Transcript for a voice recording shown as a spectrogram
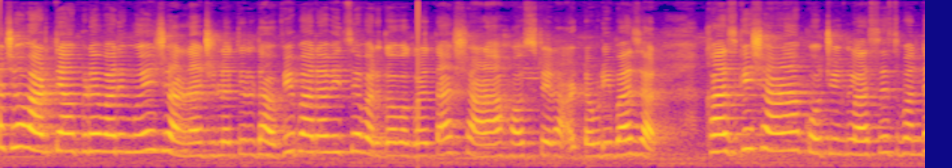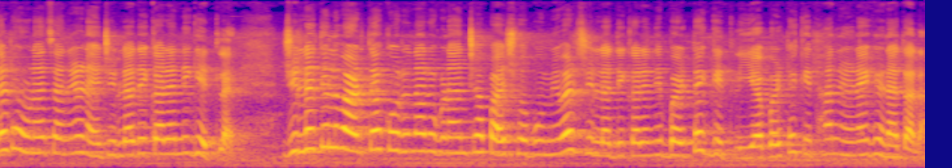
कोरोनाच्या वाढत्या आकडेवारीमुळे जालना जिल्ह्यातील दहावी बारावीचे वर्ग वगळता शाळा हॉस्टेल आठवडी बाजार खासगी शाळा कोचिंग क्लासेस बंद ठेवण्याचा निर्णय जिल्हाधिकाऱ्यांनी घेतलाय. जिल्ह्यातील वाढत्या कोरोना रुग्णांच्या पार्श्वभूमीवर जिल्हाधिकाऱ्यांनी बैठक घेतली. या बैठकीत हा निर्णय घेण्यात आला.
